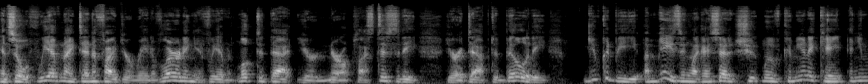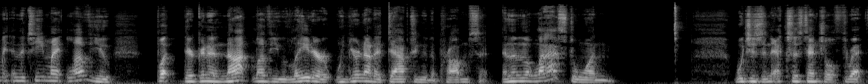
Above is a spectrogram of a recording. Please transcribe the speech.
And so if we haven't identified your rate of learning, if we haven't looked at that, your neuroplasticity, your adaptability, you could be amazing, like I said, at shoot, move, communicate, and you and the team might love you, but they're going to not love you later when you're not adapting to the problem set. And then the last one, which is an existential threat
